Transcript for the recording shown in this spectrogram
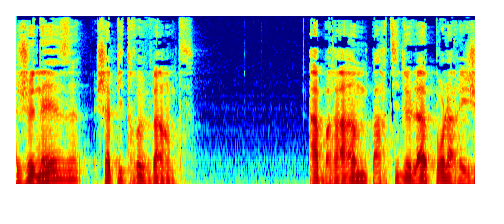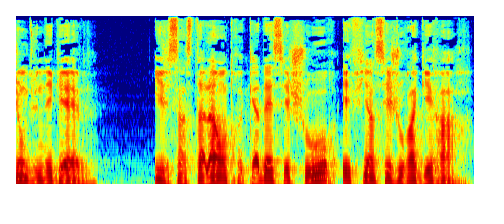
Genèse chapitre 20 Abraham partit de là pour la région du Néguev. Il s'installa entre Kadès et Chour et fit un séjour à Guérar.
